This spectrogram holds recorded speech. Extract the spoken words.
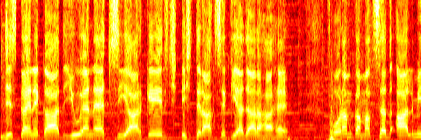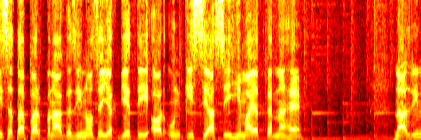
جس کا انعقاد U N H C R کے اشتراک سے کیا جا رہا ہے۔ فورم کا مقصد عالمی سطح پر پناہ گزینوں سے یکجہتی اور ان کی سیاسی حمایت کرنا ہے۔ ناظرین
